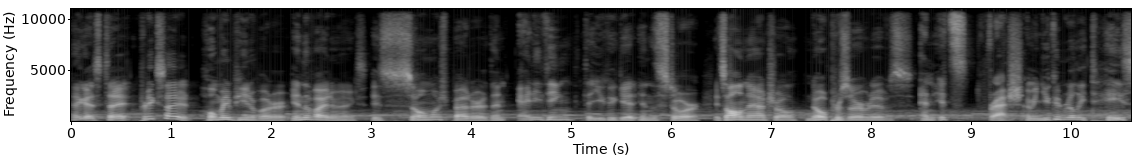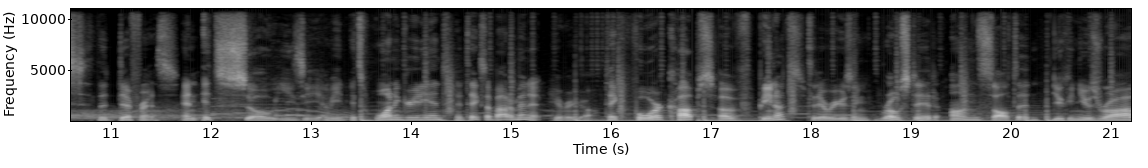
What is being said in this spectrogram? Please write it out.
Hey guys, today, pretty excited. Homemade peanut butter in the Vitamix is so much better than anything that you could get in the store. It's all natural, no preservatives, and it's fresh. I mean, you can really taste the difference. And it's so easy. I mean, it's one ingredient. It takes about a minute. Here we go. Take four cups of peanuts. Today we're using roasted, unsalted. You can use raw,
